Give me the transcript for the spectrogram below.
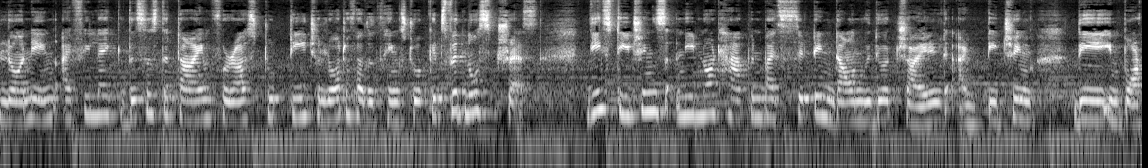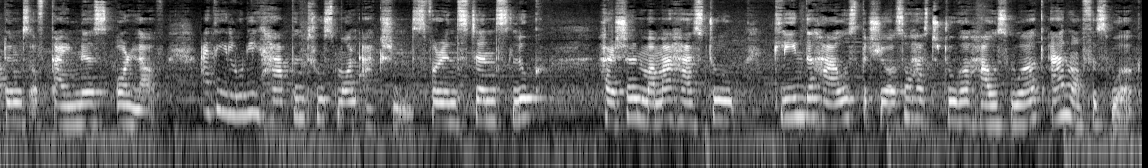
learning, I feel like this is the time for us to teach a lot of other things to our kids with no stress. These teachings need not happen by sitting down with your child and teaching the importance of kindness or love. I think it'll only happen through small actions. For instance, look Harshal mama has to clean the house, but she also has to do her housework and office work.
